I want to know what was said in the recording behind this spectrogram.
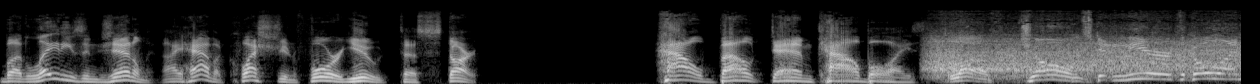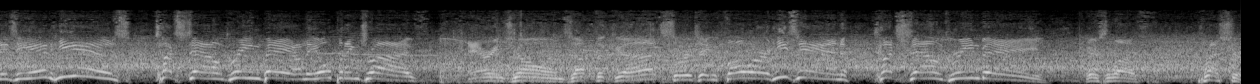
But ladies and gentlemen, I have a question for you to start. How about damn Cowboys? Love. Jones getting near the goal line. Is he in? He is! Touchdown Green Bay on the opening drive. Aaron Jones up the gut, surging forward. He's in! Touchdown Green Bay. Here's Love. Pressure.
